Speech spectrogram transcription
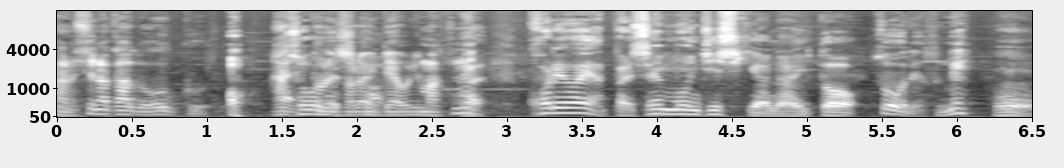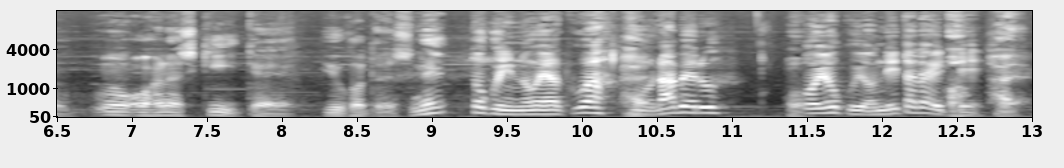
あの品数多く、はい、取り揃えておりますね、はい、これはやっぱり専門知識がないと。そうですね、うん、お話聞いていうことですね。特に農薬は、もうラベルをよく読んでいただいて、はい、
